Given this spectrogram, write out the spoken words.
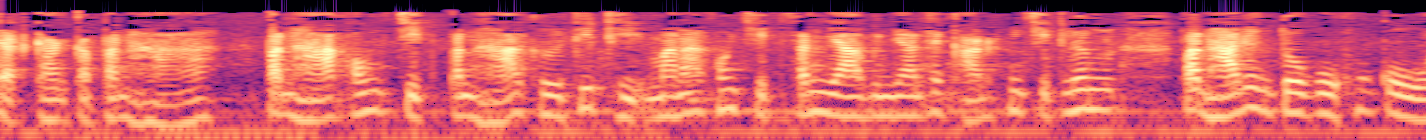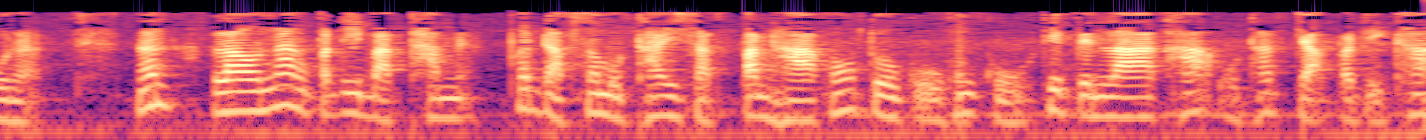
จัดการกับปัญหา ปัญหาของจิตปัญหาคือทิฏฐิมานะของจิตสัญญาวิญญาณสังขารของจิตเรื่อง ปัญหาเรื่องตัวกูของกูเนี่ย นั้นเรานั่งปฏิบัติธรรมเนี่ยเพื่อดับสมุทัยสัตว์ปัญหาของตัวกูของกู ที่เป็นราคะอุทัจจะปฏิฆะ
